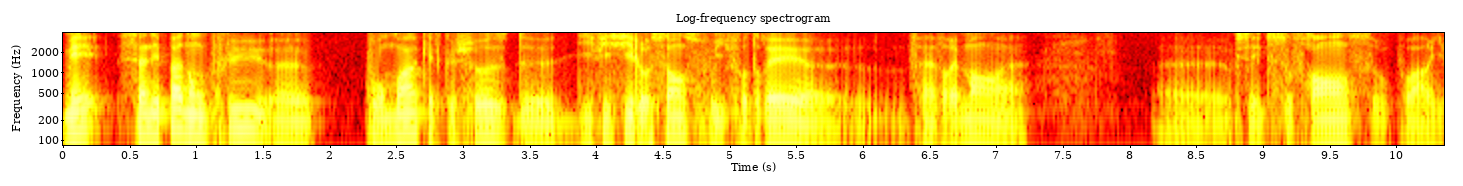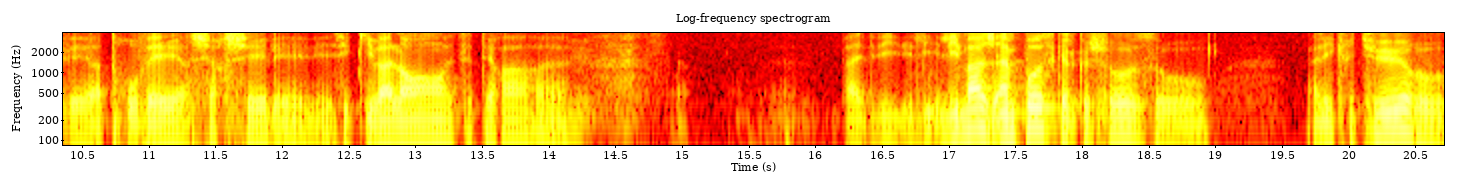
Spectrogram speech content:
mais ça n'est pas non plus euh, pour moi quelque chose de difficile au sens où il faudrait euh, enfin, vraiment. que c'est une souffrance pour arriver à trouver, à chercher les, équivalents, etc. L'image impose quelque chose à l'écriture,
